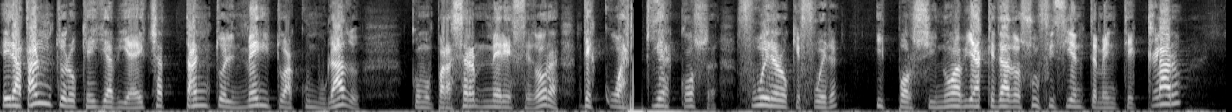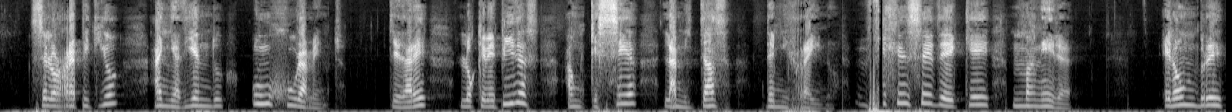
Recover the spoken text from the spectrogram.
era tanto lo que ella había hecho, tanto el mérito acumulado, como para ser merecedora de cualquier cosa, fuera lo que fuera, y por si no había quedado suficientemente claro, se lo repitió añadiendo un juramento. Te daré lo que me pidas, aunque sea la mitad de mi reino. Fíjense de qué manera el hombre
